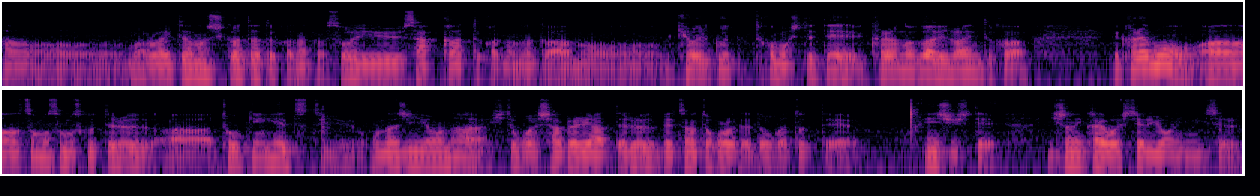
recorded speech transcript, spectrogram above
あの、まあ、ライターの仕方とかなんかそういう作家とかのなんかあの教育とかもしてて彼のガイドラインとかで彼もあそもそも作ってるあトーキンヘッズという同じような人が喋り合ってる別のところで動画撮って編集して一緒に会話してるように見せる。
